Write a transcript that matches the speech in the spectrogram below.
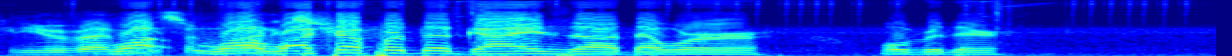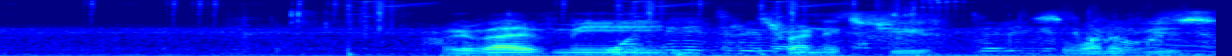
Can you revive me? Wa- son? wa- watch out for the guys uh, that were over there. Revive me. minute It's right next to you. The So one of close. yous.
